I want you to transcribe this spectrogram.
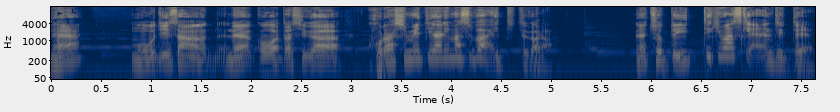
ね？もうおじさんねこう私が懲らしめてやりますばいって言ってから。ねちょっと行ってきますけんって言って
